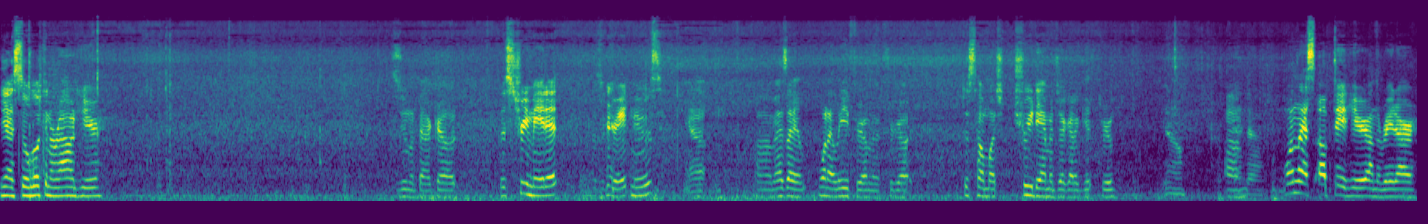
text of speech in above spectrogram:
Yeah. So looking around here, zoom it back out. This tree made it. That's great news. Yeah. Um, as I when I leave here, I'm gonna figure out just how much tree damage I gotta get through. Yeah. Um, And, uh, one last update here on the radar.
